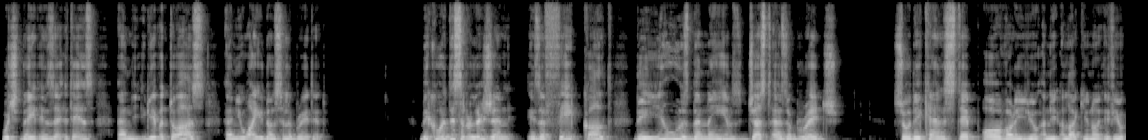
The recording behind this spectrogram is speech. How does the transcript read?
which date is it, it is and give it to us and you why you don't celebrate it because this religion is a fake cult they use the names just as a bridge so they can step over you and like you know if you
